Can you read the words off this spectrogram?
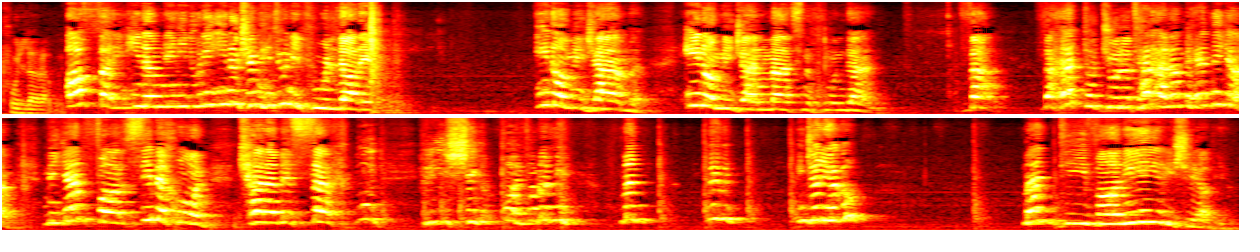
پول داره بود. آفرین اینم نمی‌دونی. اینو که می‌دونی پول داره اینو میگم. اینو میگن متن خوندن. و و حتی جلوتر الان بهت میگم. میگن فارسی بخون. کلمه سخت بود. ریشه. بای من می من ببین اینجا نگاه من دیوانی ریشه یابیم.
